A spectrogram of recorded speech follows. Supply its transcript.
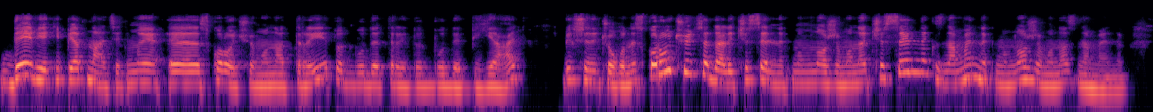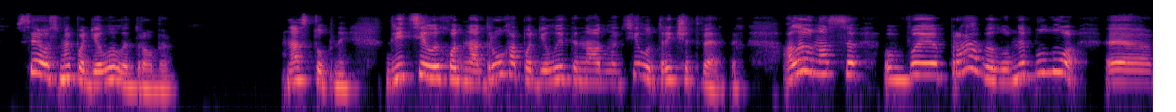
9 і 15 ми е, скорочуємо на 3, тут буде 3, тут буде 5. Більше нічого не скорочується. Далі чисельник ми множимо на чисельник, знаменник ми множимо на знаменник. Все, ось ми поділили дроби. Наступний. 2,1 друга поділити на 1,3 четвертих. Але у нас в правилу не було е,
